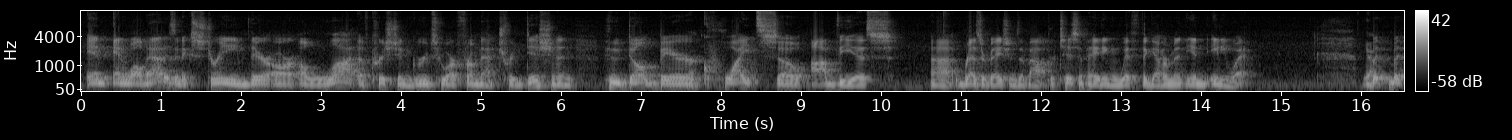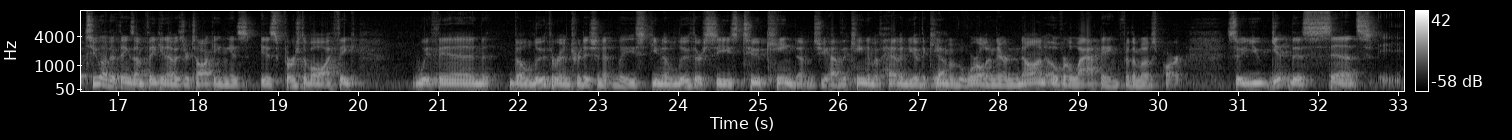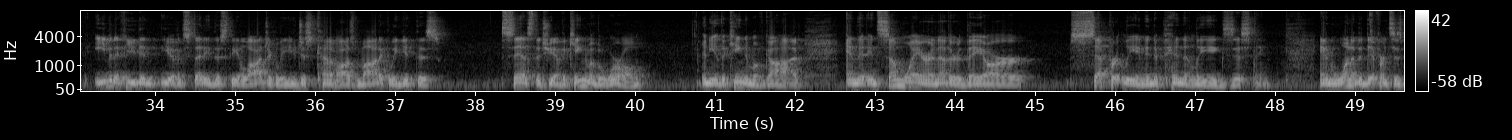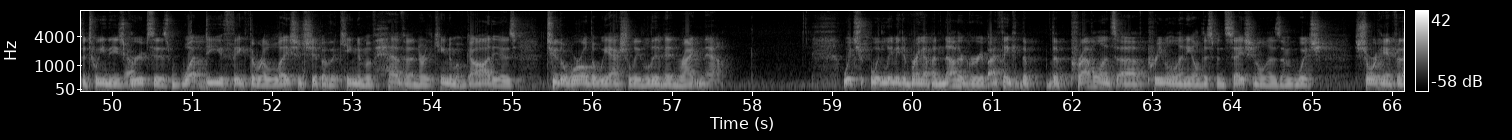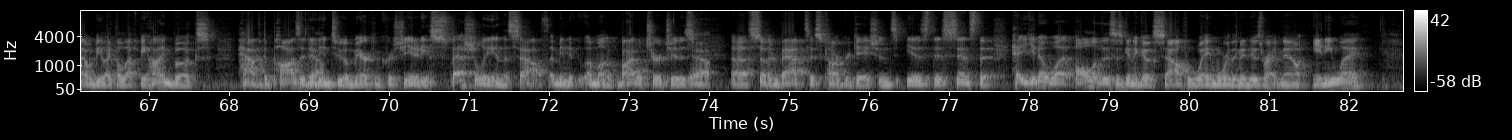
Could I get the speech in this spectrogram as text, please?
And and while that is an extreme, there are a lot of Christian groups who are from that tradition who don't bear quite so obvious uh, reservations about participating with the government in any way. Yeah. But but two other things I'm thinking of as you're talking is is first of all, I think within the Lutheran tradition at least, you know, Luther sees two kingdoms. You have the kingdom of heaven, you have the kingdom Yeah. of the world, and they're non-overlapping for the most part. So you get this sense, even if you didn't, you haven't studied this theologically, you just kind of osmotically get this sense that you have the kingdom of the world and you have the kingdom of God, and that in some way or another they are separately and independently existing. And one of the differences between these Yeah. groups is what do you think the relationship of the kingdom of heaven or the kingdom of God is to the world that we actually live in right now? Which would lead me to bring up another group. I think the the prevalence of premillennial dispensationalism, which shorthand for that would be like the Left Behind books, have deposited Yeah. into American Christianity, especially in the South. I mean, among Bible churches, Yeah. Uh, Southern Baptist congregations, is this sense that hey, you know what? All of this is going to go south way more than it is right now anyway.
